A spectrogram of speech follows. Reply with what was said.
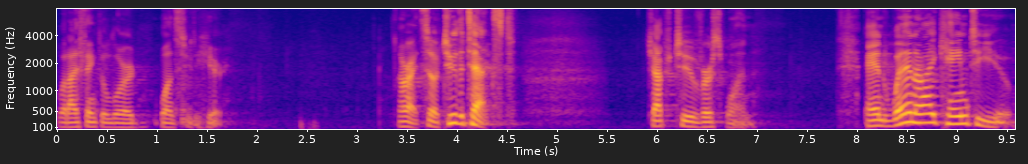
what I think the Lord wants you to hear. All right, so to the text, chapter 2, verse 1. And when I came to you,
